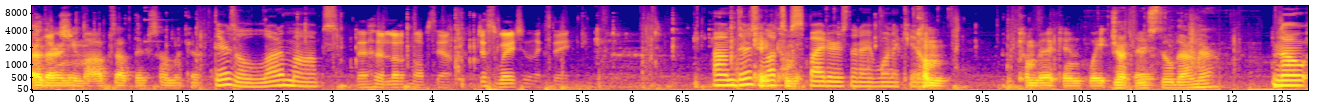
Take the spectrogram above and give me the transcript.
are there production- any mobs out there, Samaka? There's a lot of mobs. There's a lot of mobs, yeah. Just wait till the next day. Um, there's Okay, lots of come- spiders that I want to kill. Come, come back and wait. Jet, for you day. still down there? No,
